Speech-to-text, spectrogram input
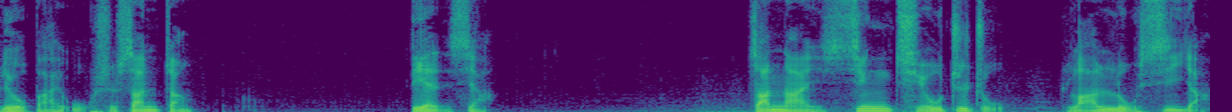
六百五十三章。殿下，咱乃星球之主兰露西亚，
